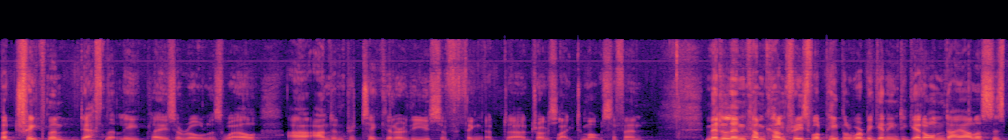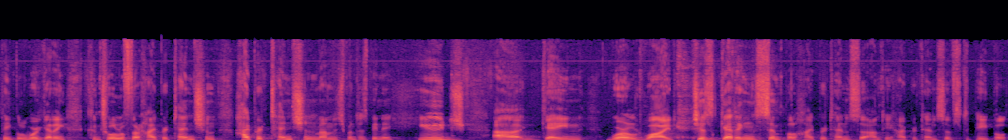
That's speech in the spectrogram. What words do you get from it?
But treatment definitely plays a role as well, uh, and in particular the use of uh, drugs like tamoxifen. Middle income countries, well, people were beginning to get on dialysis, people were getting control of their hypertension. Hypertension management has been a huge uh, gain worldwide, just getting simple hypertensive, antihypertensives to people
